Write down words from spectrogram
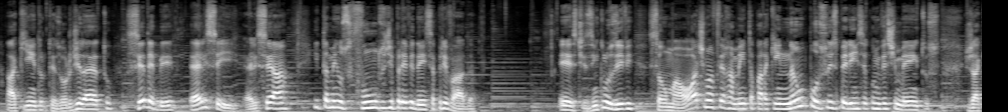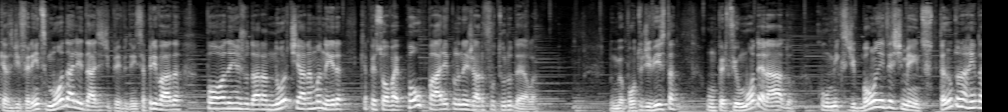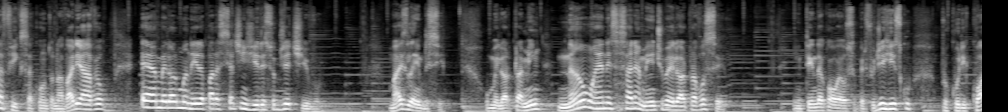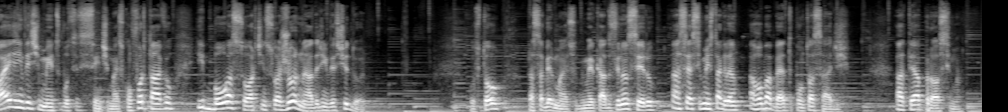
Aqui entra o Tesouro Direto, CDB, LCI, LCA e também os fundos de previdência privada. Estes, inclusive, são uma ótima ferramenta para quem não possui experiência com investimentos, já que as diferentes modalidades de previdência privada podem ajudar a nortear a maneira que a pessoa vai poupar e planejar o futuro dela. No meu ponto de vista, um perfil moderado, um mix de bons investimentos tanto na renda fixa quanto na variável, é a melhor maneira para se atingir esse objetivo. Mas lembre-se, o melhor para mim não é necessariamente o melhor para você. Entenda qual é o seu perfil de risco, procure quais investimentos você se sente mais confortável e boa sorte em sua jornada de investidor. Gostou? Para saber mais sobre o mercado financeiro, acesse meu Instagram, beto.assad. Até a próxima!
